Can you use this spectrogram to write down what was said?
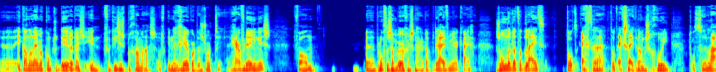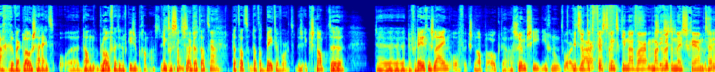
Eh, ik kan alleen maar concluderen dat je in verkiezingsprogramma's of in de regeerakkoord een soort herverdeling is van eh, beloftes aan burgers naar dat bedrijven meer krijgen, zonder dat dat leidt tot extra, tot extra economische groei, tot eh, lagere werkloosheid dan beloofd werd in de verkiezingsprogramma's. Dus Interessant, Het is niet zo zeg. dat dat, Ja. dat, dat, dat dat beter wordt. Dus ik snap de, de, de verdedigingslijn of ik snap ook de assumptie die genoemd wordt. Dit is ook dat vestigingsklimaat waar Mark Precies. Rutte mee schermt. Hè?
